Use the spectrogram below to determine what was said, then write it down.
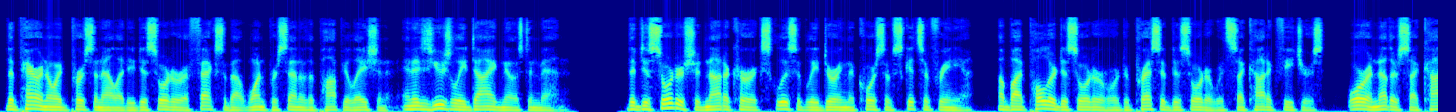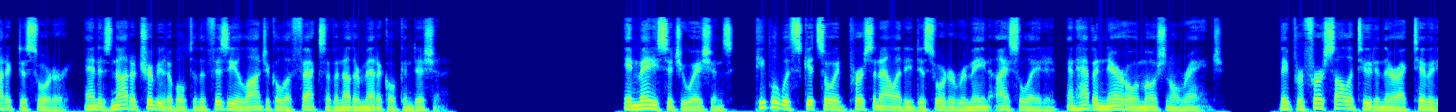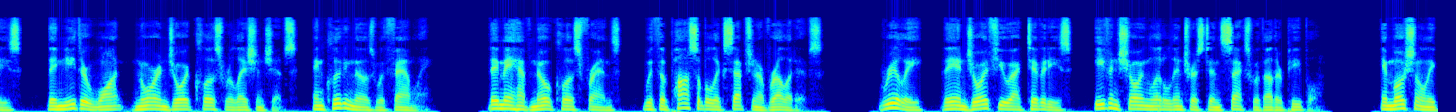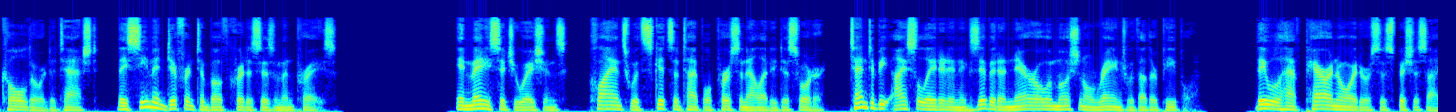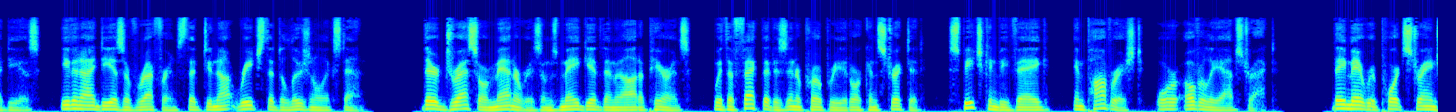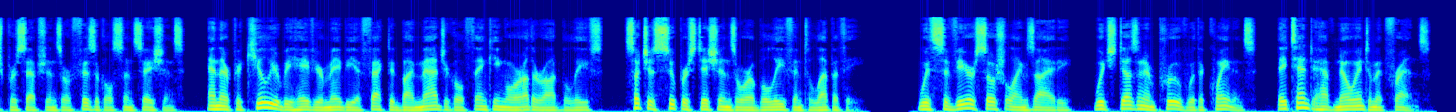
The paranoid personality disorder affects about 1% of the population and is usually diagnosed in men. The disorder should not occur exclusively during the course of schizophrenia, a bipolar disorder or depressive disorder with psychotic features, or another psychotic disorder, and is not attributable to the physiological effects of another medical condition. In many situations, people with schizoid personality disorder remain isolated and have a narrow emotional range. They prefer solitude in their activities, they neither want nor enjoy close relationships, including those with family. They may have no close friends, with the possible exception of relatives. Really, they enjoy few activities, even showing little interest in sex with other people. Emotionally cold or detached, they seem indifferent to both criticism and praise. In many situations, clients with schizotypal personality disorder tend to be isolated and exhibit a narrow emotional range with other people. They will have paranoid or suspicious ideas, even ideas of reference that do not reach the delusional extent. Their dress or mannerisms may give them an odd appearance, with affect that is inappropriate or constricted. Speech can be vague, impoverished, or overly abstract. They may report strange perceptions or physical sensations, and their peculiar behavior may be affected by magical thinking or other odd beliefs, such as superstitions or a belief in telepathy. With severe social anxiety, which doesn't improve with acquaintance, they tend to have no intimate friends.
